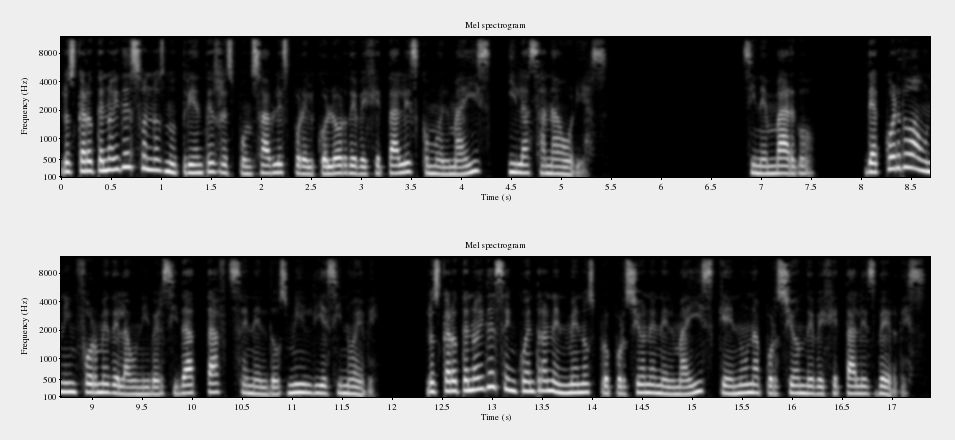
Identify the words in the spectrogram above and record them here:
Los carotenoides son los nutrientes responsables por el color de vegetales como el maíz y las zanahorias. Sin embargo, de acuerdo a un informe de la Universidad Tufts en el 2019, los carotenoides se encuentran en menos proporción en el maíz que en una porción de vegetales verdes.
